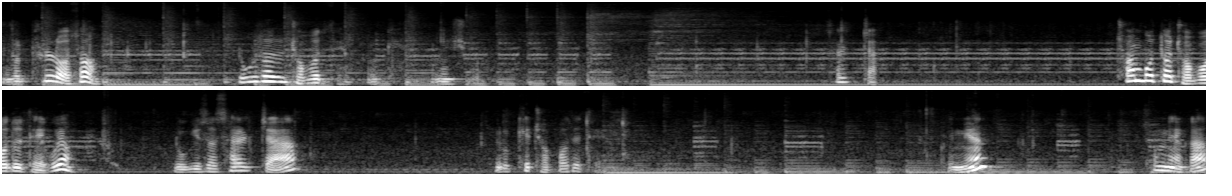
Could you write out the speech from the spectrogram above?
이걸 풀러서 여기서도 접어도 돼요. 이렇게 이런 식으로 살짝 처음부터 접어도 되고요. 여기서 살짝 이렇게 접어도 돼요. 그러면 소매가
